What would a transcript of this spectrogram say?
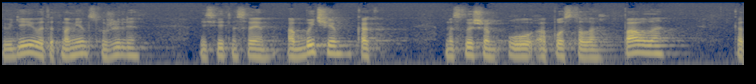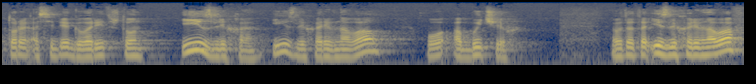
иудеи в этот момент служили действительно своим обычаем, как мы слышим у апостола Павла, который о себе говорит, что он излиха, излиха ревновал о обычаях. Вот это излиха ревновав,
